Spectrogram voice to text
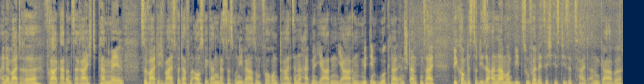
Eine weitere Frage hat uns erreicht per Mail. Soweit ich weiß, wird davon ausgegangen, dass das Universum vor rund 13,5 Milliarden Jahren mit dem Urknall entstanden sei. Wie kommt es zu dieser Annahme und wie zuverlässig ist diese Zeitangabe?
